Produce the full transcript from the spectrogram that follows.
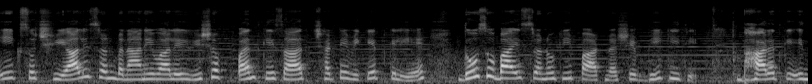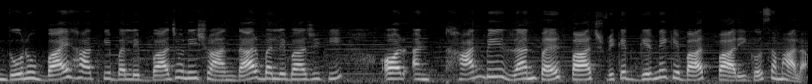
146 रन बनाने वाले ऋषभ पंत के साथ छठे विकेट के लिए 222 रनों की पार्टनरशिप भी की थी। भारत के इन दोनों बाएँ हाथ के बल्लेबाजों ने शानदार बल्लेबाजी की और अंठानबे रन पर पाँच विकेट गिरने के बाद पारी को संभाला।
